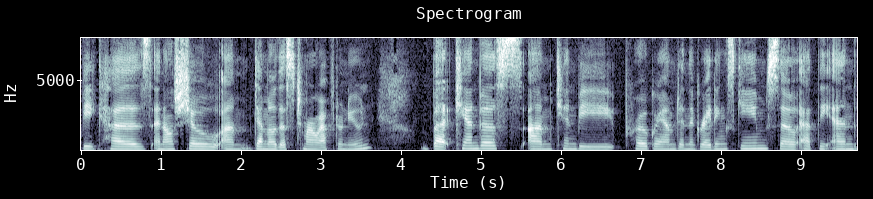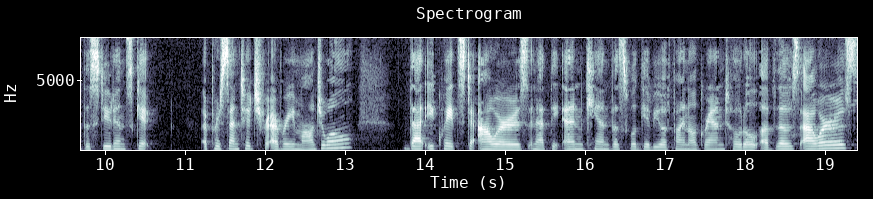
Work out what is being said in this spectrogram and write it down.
because, and I'll show um, demo this tomorrow afternoon, but Canvas um, can be programmed in the grading scheme. So at the end, the students get a percentage for every module that equates to hours and at the end canvas will give you a final grand total of those hours.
